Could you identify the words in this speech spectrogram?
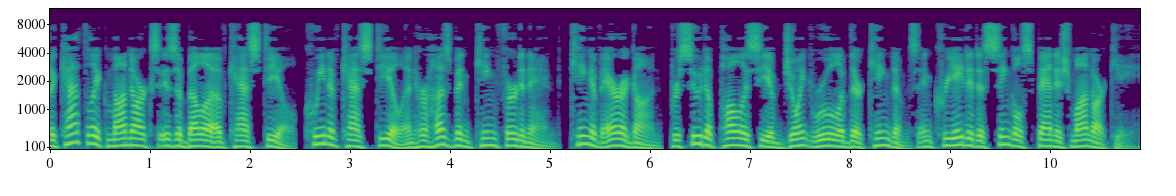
The Catholic monarchs Isabella of Castile, Queen of Castile and her husband King Ferdinand, King of Aragon, pursued a policy of joint rule of their kingdoms and created a single Spanish monarchy.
